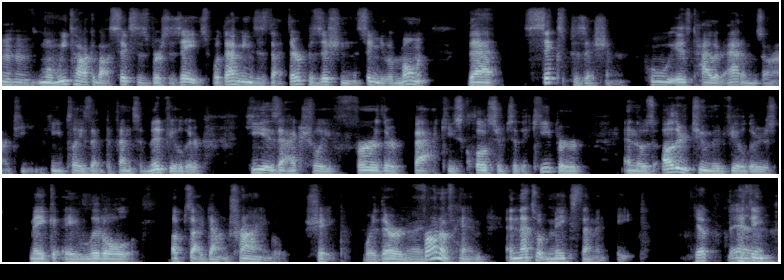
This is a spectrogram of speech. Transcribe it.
mm-hmm. when we talk about sixes versus eights what that means is that their position in a singular moment that six position who is tyler adams on our team he plays that defensive midfielder he is actually further back he's closer to the keeper and those other two midfielders make a little upside down triangle shape where they're in right. front of him, and that's what makes them an eight. Yep. And I think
